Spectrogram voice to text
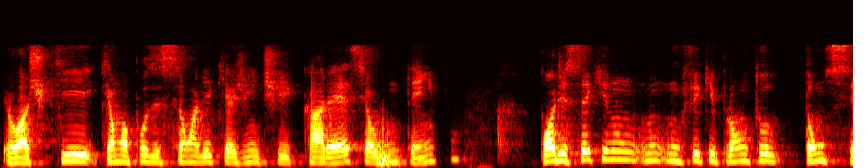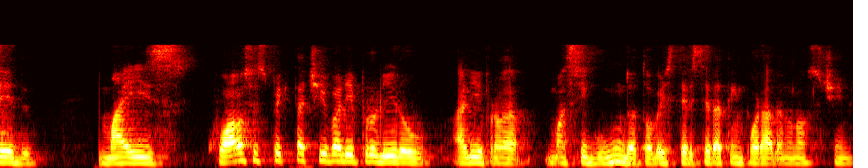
Eu acho que, que, é uma posição ali que a gente carece há algum tempo. Pode ser que não, não, não fique pronto tão cedo, mas qual a sua expectativa ali para o Little, ali para uma segunda, talvez terceira temporada no nosso time?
